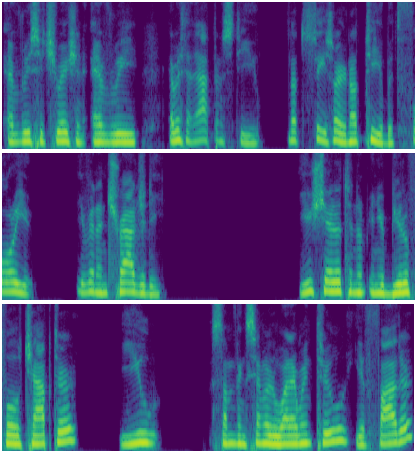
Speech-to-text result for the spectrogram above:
every situation every everything that happens to you. Not to you sorry not to you but for you even in tragedy. You shared it in, in your beautiful chapter. You something similar to what i went through your father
